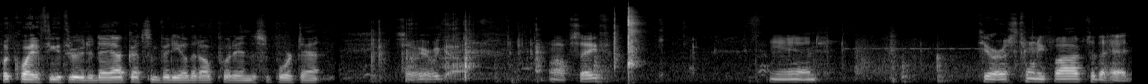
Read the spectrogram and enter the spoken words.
put quite a few through today. I've got some video that I'll put in to support that. So here we go. Off safe. And TRS 25 to the head.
